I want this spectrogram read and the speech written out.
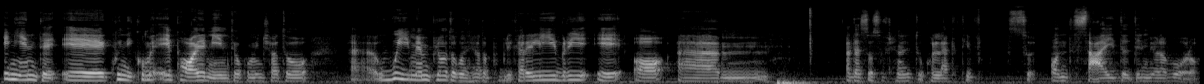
e niente, e come, e poi niente, ho cominciato uh, Women Plot, ho continuato a pubblicare libri e ho um, adesso sto facendo il tuo collective on the side del mio lavoro,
